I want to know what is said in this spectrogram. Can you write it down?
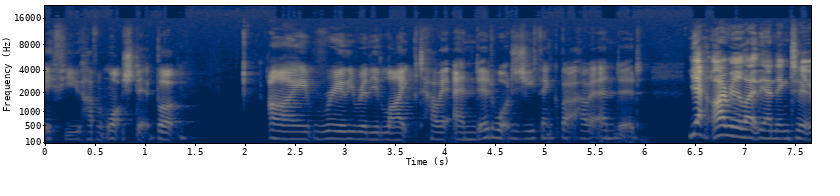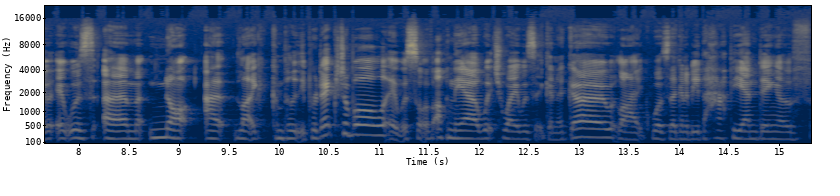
if you haven't watched it. But I really, really liked how it ended. What did you think about how it ended? Yeah, I really like the ending too. It was um not uh, like completely predictable. It was sort of up in the air. Which way was it going to go? Like, was there going to be the happy ending of?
